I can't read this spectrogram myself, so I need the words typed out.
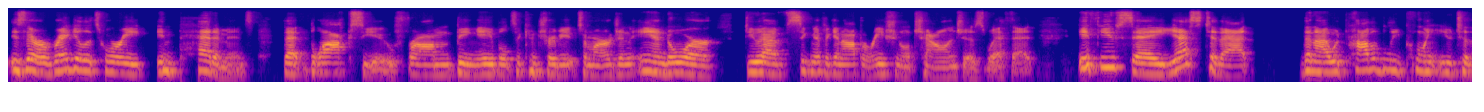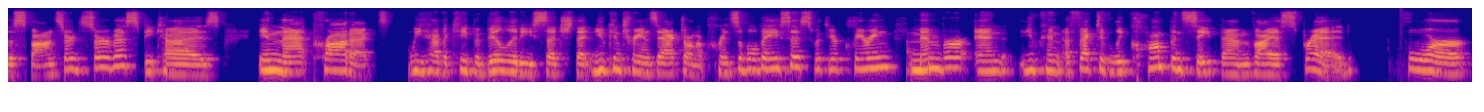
is there a regulatory impediment that blocks you from being able to contribute to margin and or do you have significant operational challenges with it? If you say yes to that, then I would probably point you to the sponsored service because in that product, we have a capability such that you can transact on a principal basis with your clearing member and you can effectively compensate them via spread for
